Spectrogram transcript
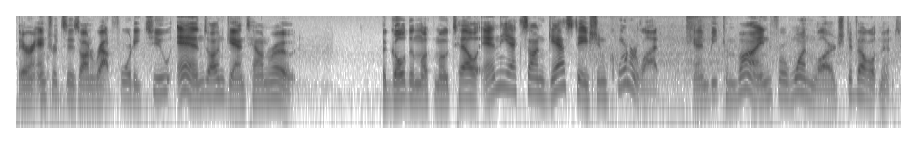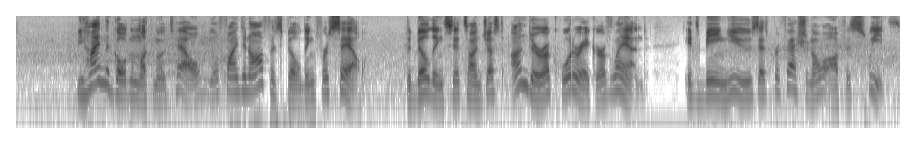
There are entrances on Route 42 and on Gantown Road. The Golden Luck Motel and the Exxon gas station corner lot can be combined for one large development. Behind the Golden Luck Motel, you'll find an office building for sale. The building sits on just under a quarter acre of land. It's being used as professional office suites.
